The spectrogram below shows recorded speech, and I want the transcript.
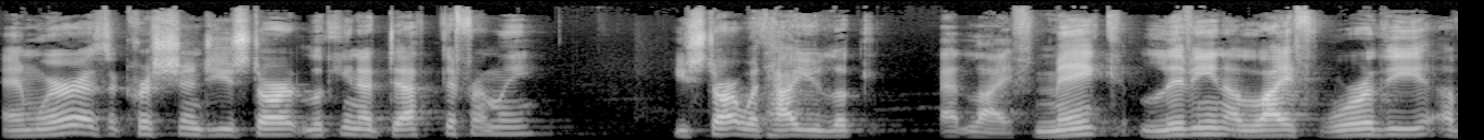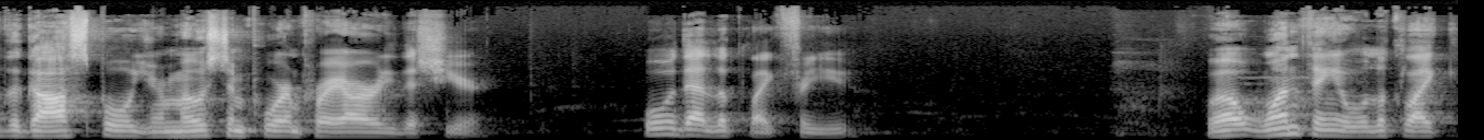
And where, as a Christian, do you start looking at death differently? You start with how you look at life. Make living a life worthy of the gospel your most important priority this year. What would that look like for you? Well, one thing it will look like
